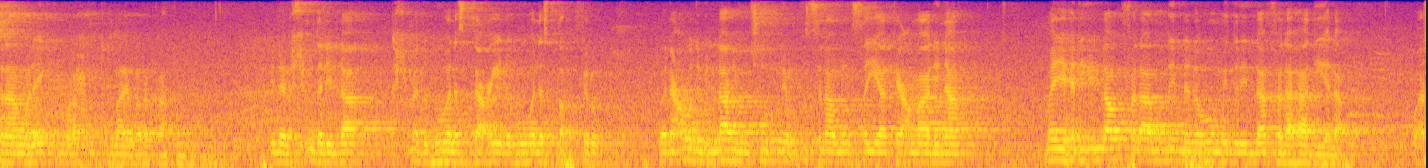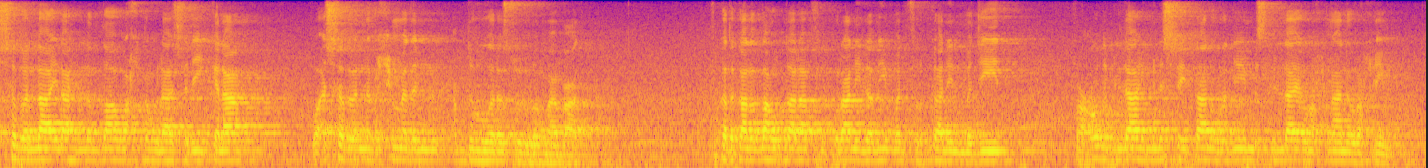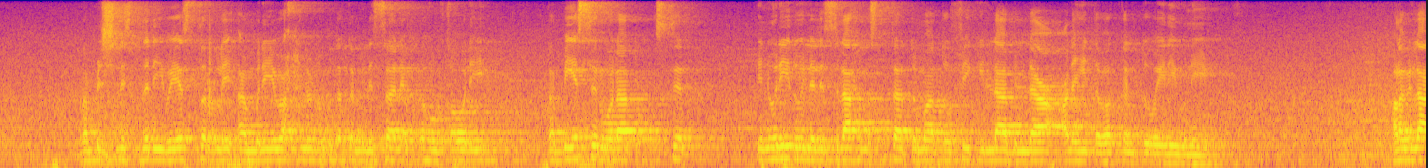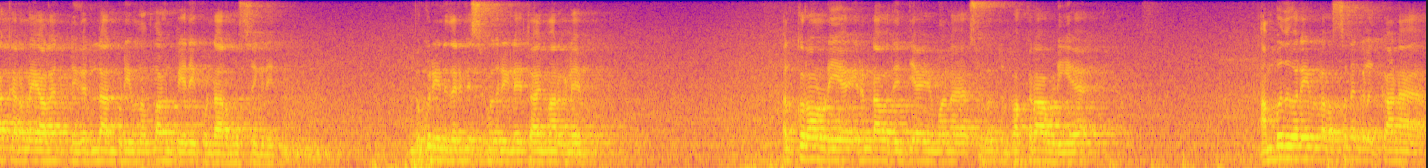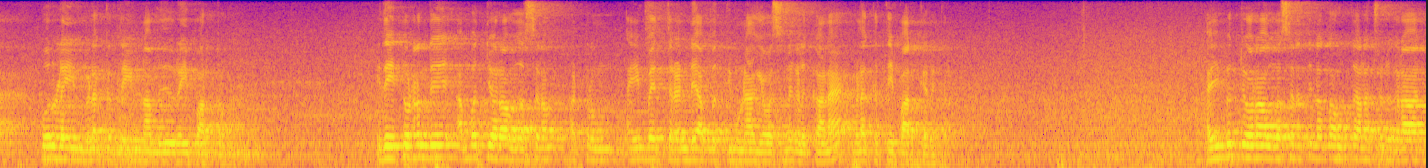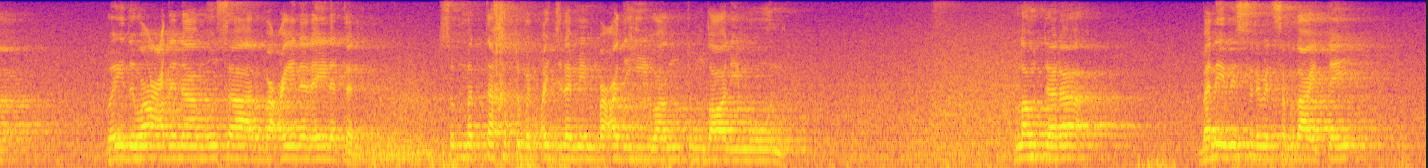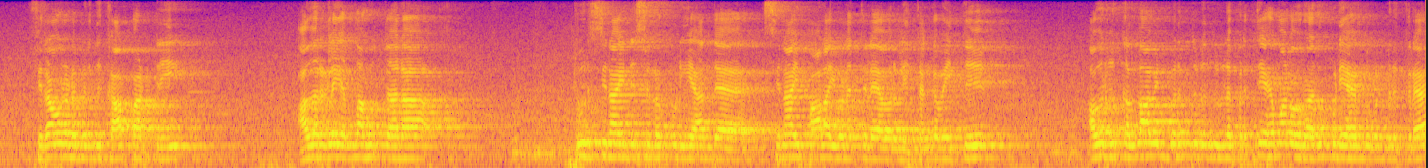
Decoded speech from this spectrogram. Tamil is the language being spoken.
السلام عليكم ورحمة الله وبركاته. إن الحمد لله نحمده ونستعينه ونستغفره ونعوذ بالله من شرور أنفسنا ومن سيئات أعمالنا. من يهده الله فلا مضل له ومن يضلل الله فلا هادي له. وأشهد أن لا إله إلا الله وحده لا شريك له وأشهد أن محمدا عبده ورسوله أما بعد. فقد قال الله تعالى في القرآن العظيم والفرقان المجيد فأعوذ بالله من الشيطان الرجيم. بسم الله الرحمن الرحيم. رب اشرح لي صدري ويسر لي أمري واحلل عقدة من لساني يفقهوا قولي رب يسر ولا تؤسر إن أريد إلا الإصلاح ما استطعت ما توفيق إلا بالله عليه توكلت وإليه أنيب அளவில்லா கருணையாளன் நிகரில்லா அன்புடையவன் அல்லாஹின் பெயரை கொண்டு ஆரம்பிச்சுகிறேன் அன்புக்குரிய நிதர்மி சகோதரிகளே தாய்மார்களே அல்குரானுடைய இரண்டாவது அத்தியாயமான சுரத்துல் பக்ராவுடைய ஐம்பது வரை உள்ள வசனங்களுக்கான பொருளையும் விளக்கத்தையும் நாம் இதுவரை பார்த்தோம். இதைத் தொடர்ந்து ஐம்பத்தி ஓராவது வசனம் மற்றும் ஐம்பத்தி ரெண்டு ஐம்பத்தி மூணு ஆகிய வசனங்களுக்கான விளக்கத்தை பார்க்க இருக்கிறோம். ஐம்பத்தி ஓராவது வசனத்தில் அல்லாஹுத்தாரா சொல்கிறான் வைது வாதினா மூசார் أربعين ليلة சும்மத் اتخذتم العجل من بعده وأنتم ظالمون الله تعالى பனி இஸ்ரேல் சமுதாயத்தை ஃபிரௌனிடமிருந்து காப்பாற்றி அவர்களை அல்லாஹு தாலா தூர் சினாய் என்று சொல்லக்கூடிய அந்த சினாய் பாலைவனத்தில் அவர்களை தங்க வைத்து அவர்களுக்கு அல்லாவின் பெருந்திருந்துள்ள பிரத்யேகமான ஒரு அறுப்படியாக இருந்து கொண்டிருக்கிற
